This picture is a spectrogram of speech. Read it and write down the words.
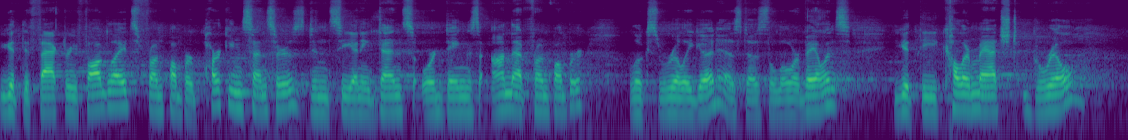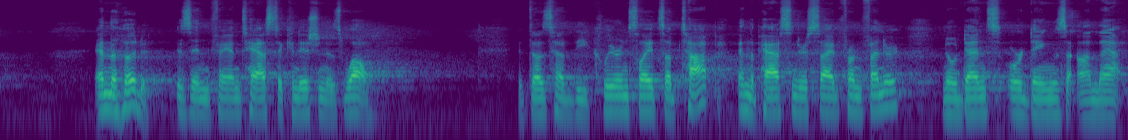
You get the factory fog lights, front bumper parking sensors. Didn't see any dents or dings on that front bumper. Looks really good, as does the lower valance. You get the color matched grille and the hood is in fantastic condition as well. It does have the clearance lights up top and the passenger side front fender. No dents or dings on that.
